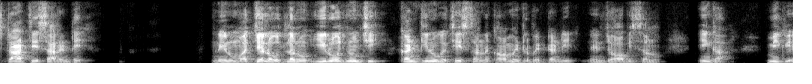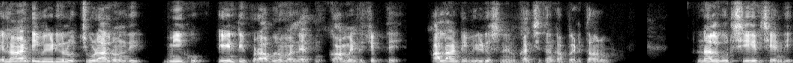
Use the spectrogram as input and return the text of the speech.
స్టార్ట్ చేశారంటే నేను మధ్యలో వదలను. ఈ రోజు నుంచి కంటిన్యూ‌గా చేస్తాను. కామెంట్‌లో పెట్టండి. నేను జాబ్ ఇస్తాను. ఇంకా మీకు ఎలాంటి వీడియోలు చూడాలనుంది, మీకు ఏంటి ప్రాబ్లం అనే కామెంట్ చెప్తే అలాంటి వీడియోస్ నేను ఖచ్చితంగా పెడతాను. నలుగురు షేర్ చేయండి.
